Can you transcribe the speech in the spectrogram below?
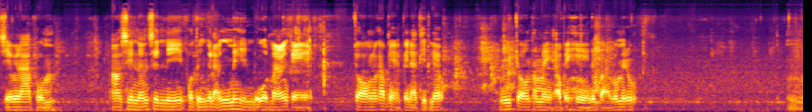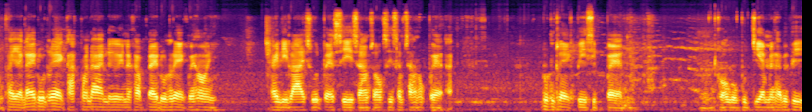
เสียเวลาผม เอาเส้นนั้นเส้นนี้พอถึงเวลาไม่เห็นโอนมาตั้งแต่จองแล้วครับเนี่ยเป็นอาทิตย์แล้วไม่รู้จองทำไมเอาไปแห่หรือเปล่าก็ไม่รู้ ใครอยากได้รุ่นแรกทักมาได้เลยนะครับ ได้รุ่นแรกไว้ห้อยไอดีไลน์ศูนย์แปดสี่สามสองสี่สามสามหกแปดรุ่นแรกปีสิบแปดของหลวงปู่เจียมนะครับพี่พี่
